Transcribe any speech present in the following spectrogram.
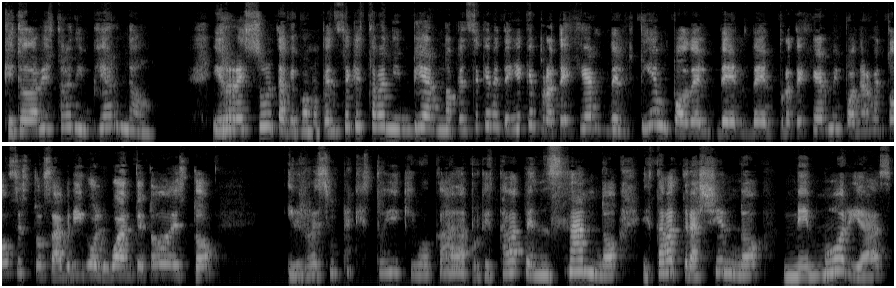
que todavía estaba en invierno. Y resulta que como pensé que estaba en invierno, pensé que me tenía que proteger del tiempo, del, del, del protegerme y ponerme todos estos abrigos, el guante, todo esto. Y resulta que estoy equivocada porque estaba pensando, estaba trayendo memorias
